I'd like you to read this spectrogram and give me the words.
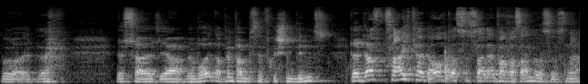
So halt. äh, Ist halt, ja, wir wollten auf jeden Fall ein bisschen frischen Wind. Denn das zeigt halt auch, dass es halt einfach was anderes ist, ne?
